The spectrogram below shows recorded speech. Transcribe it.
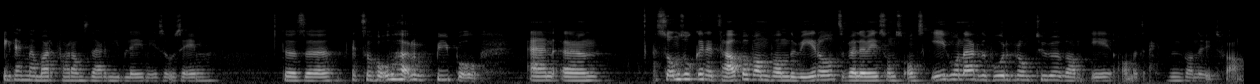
Ik denk dat Mark Varans daar niet blij mee zou zijn. Dus uh, it's a whole lot of people. En um, soms ook in het helpen van, van de wereld willen wij soms ons ego naar de voorgrond duwen van hey, om het echt te doen vanuit van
